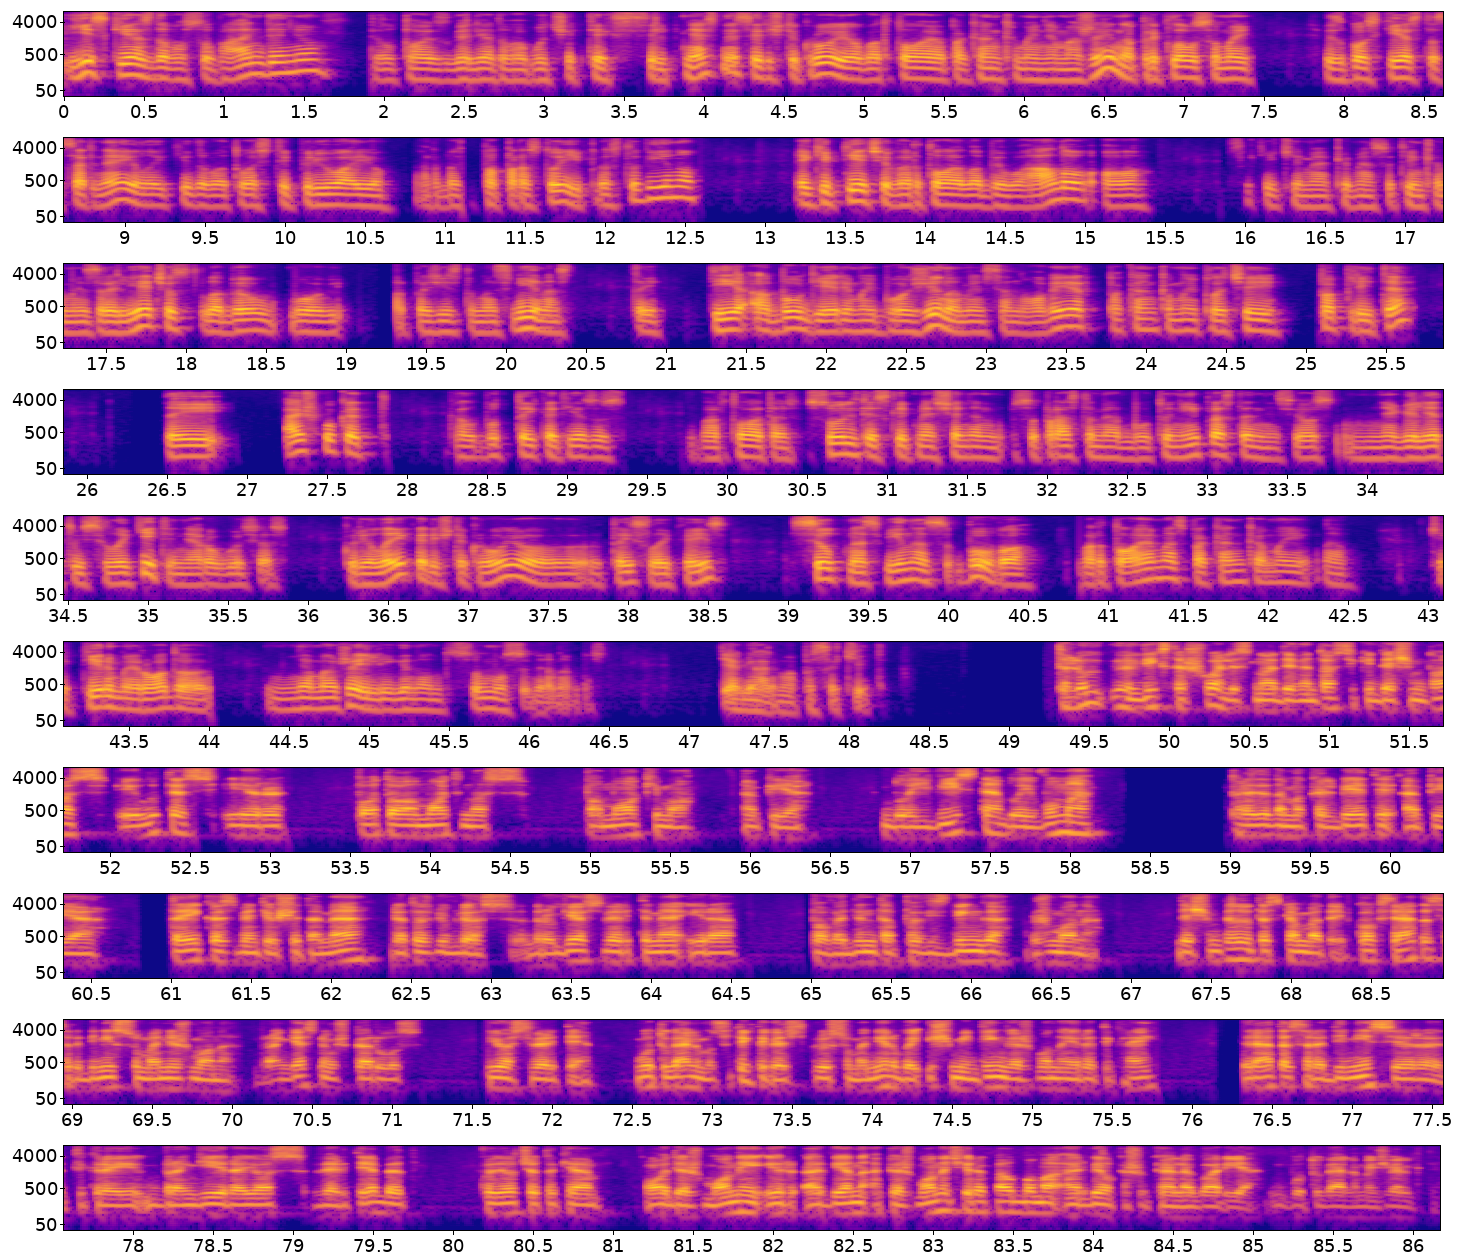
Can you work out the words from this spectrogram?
Jis kiesdavo su vandeniu, dėl to jis galėdavo būti šiek tiek silpnesnis ir iš tikrųjų jo vartojo pakankamai nemažai, na priklausomai jis buvo skiestas ar ne, jį laikydavo tuo stipriuoju arba paprastu įprastu vynu. Egiptiečiai vartoja labiau alų, o sakykime, kai mes sutinkame izraeliečius, labiau buvo atpažįstamas vynas. Tai tie abu gėrimai buvo žinomi senovėje ir pakankamai plačiai paplitę. Tai aišku, kad galbūt tai, kad Jėzus vartoja tas sultis, kaip mes šiandien suprastume, būtų neįprasta, nes jos negalėtų įsilaikyti neraugusios kurį laiką ir iš tikrųjų tais laikais silpnas vynas buvo vartojamas pakankamai, na, kiek tyrimai rodo, nemažai lyginant su mūsų dienomis. Tiek galima pasakyti. Toliau vyksta šuolis nuo 9 iki 10 eilutės ir po to motinos pamokymo apie blaivystę, blaivumą. Pradedama kalbėti apie tai, kas bent jau šitame Lietuvos Biblijos draugijos vertime yra pavadinta pavyzdinga žmona. Dešimtą eilutę skamba taip, koks retas radinys su mani žmona, brangesnė už perlus jos vertė. Būtų galima sutikti, kad iš tikrųjų sumani arba išmintinga žmona yra tikrai retas radinys ir tikrai brangiai yra jos vertė, bet kodėl čia tokia odė žmonai ir ar vien apie žmoną čia yra kalbama, ar vėl kažkokia alegorija būtų galima išvelgti.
